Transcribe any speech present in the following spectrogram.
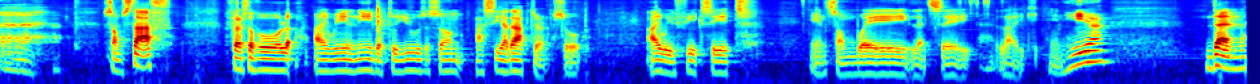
uh, some stuff. First of all I will need to use some AC adapter. So I will fix it in some way let's say like in here. Then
